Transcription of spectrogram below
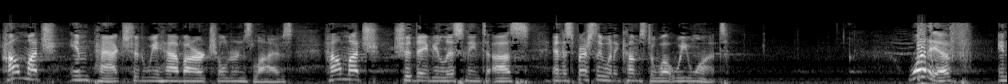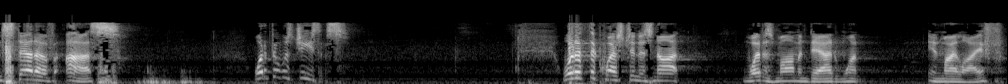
how much impact should we have on our children's lives? How much should they be listening to us? And especially when it comes to what we want. What if, instead of us, what if it was Jesus? What if the question is not, what does mom and dad want in my life?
